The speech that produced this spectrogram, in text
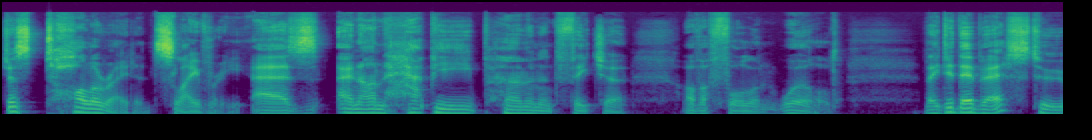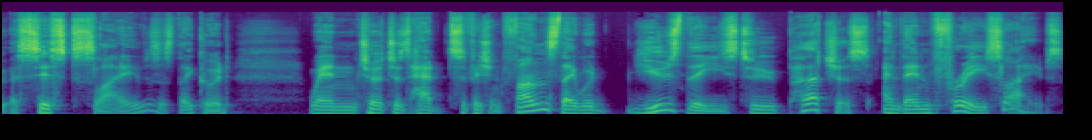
just tolerated slavery as an unhappy permanent feature of a fallen world. They did their best to assist slaves as they could. When churches had sufficient funds, they would use these to purchase and then free slaves.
